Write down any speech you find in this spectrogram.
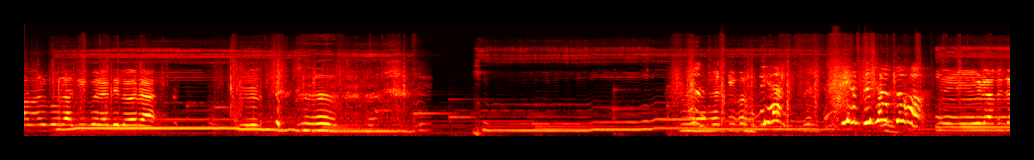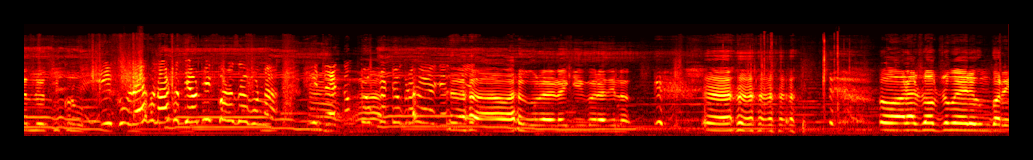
আমার গোড়া কি করে দিল ওরা? কি করব? দিহান দিহান তুই শান্ত হ এটা আমি কি করব। এই ঘোড়া এখন আঠা দিয়েও ঠিক করা যাবে না। এটা একদম টুকরো টুকরো হয়ে গেছে। আমার ঘোড়াটা কি করে দিল? ওরা সবসময় এরকম করে।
